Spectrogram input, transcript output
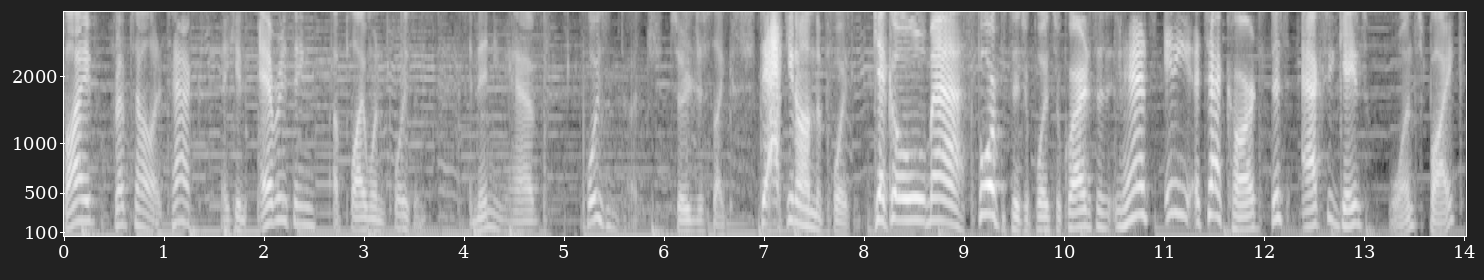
Five reptile attacks, making everything apply one poison. And then you have poison touch. So you're just like stacking on the poison. Gecko mask. Four potential points required. It says enhance any attack card. This actually gains one spike.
